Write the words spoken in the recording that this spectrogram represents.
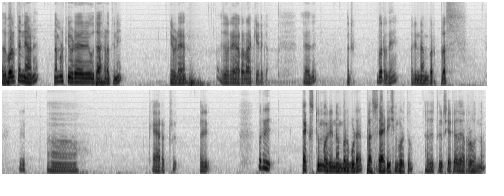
അതുപോലെ തന്നെയാണ് നമ്മൾക്കിവിടെ ഒരു ഉദാഹരണത്തിന് ഇവിടെ ഇതൊരു എററാക്കി എടുക്കാം. അതായത് ഒരു വെറുതെ ഒരു നമ്പർ പ്ലസ് ക്യാരക്ടർ ഒരു ഒരു ടെക്സ്റ്റും ഒരു നമ്പറും കൂടെ പ്ലസ് അഡീഷൻ കൊടുത്തു. അത് തീർച്ചയായിട്ടും അത് എറർ വന്നു.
